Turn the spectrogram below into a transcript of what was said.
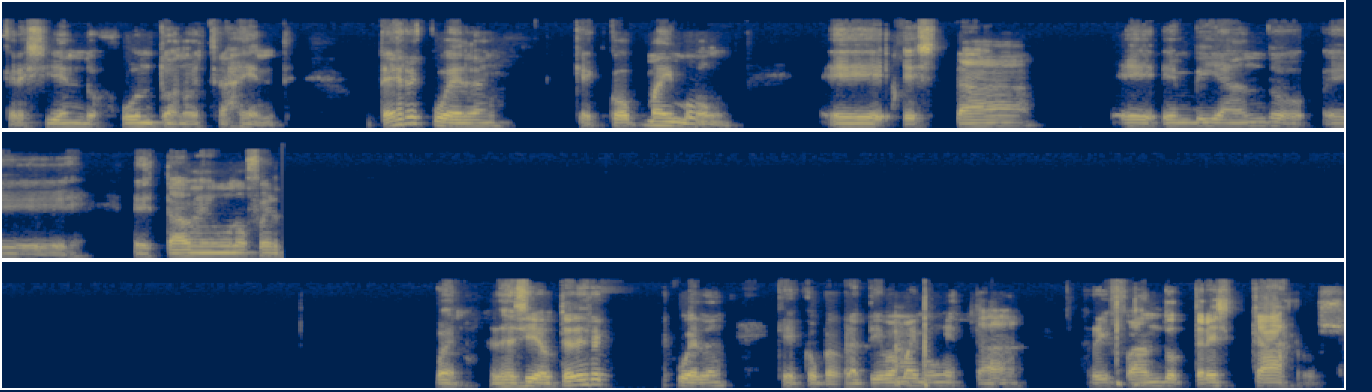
creciendo junto a nuestra gente. Ustedes recuerdan que Cop Maimón eh, está eh, enviando, eh, estaba en una oferta. Bueno, les decía, ustedes recuerdan que Cooperativa Maimón está rifando tres carros.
